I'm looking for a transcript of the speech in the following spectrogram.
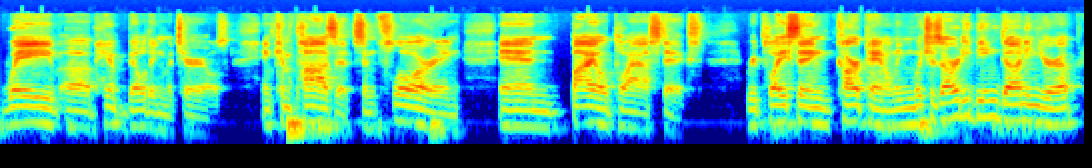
wave of hemp building materials and composites and flooring and bioplastics replacing car paneling which is already being done in europe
